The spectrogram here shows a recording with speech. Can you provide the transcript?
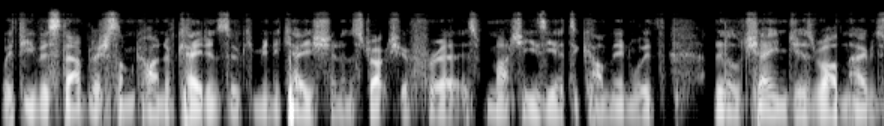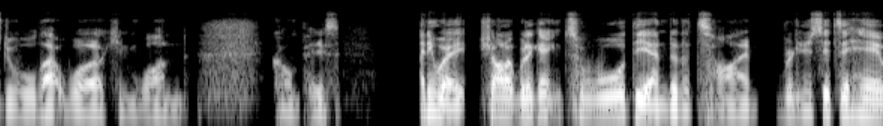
If you've established some kind of cadence of communication and structure for it, it's much easier to come in with little changes rather than having to do all that work in one comp piece. Anyway, Charlotte, we're getting toward the end of the time. Really interested to hear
